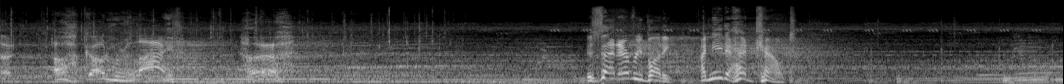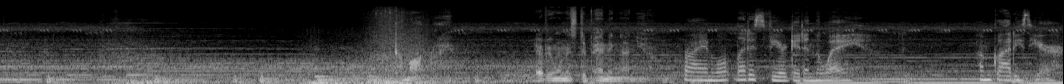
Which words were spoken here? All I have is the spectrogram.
Uh, oh, God, we're alive. Uh, Is that everybody? I need a head count. Come on, Ryan. Everyone is depending on you. Ryan won't let his fear get in the way. I'm glad he's here.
